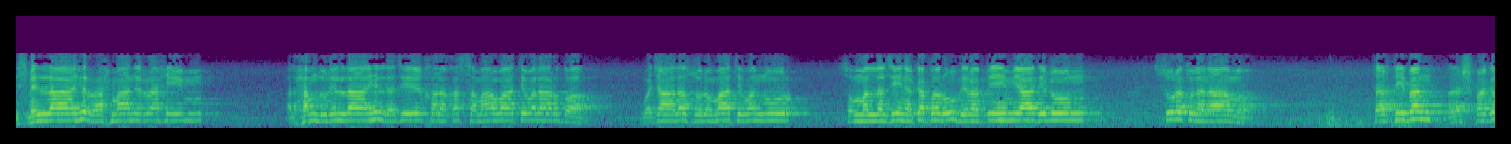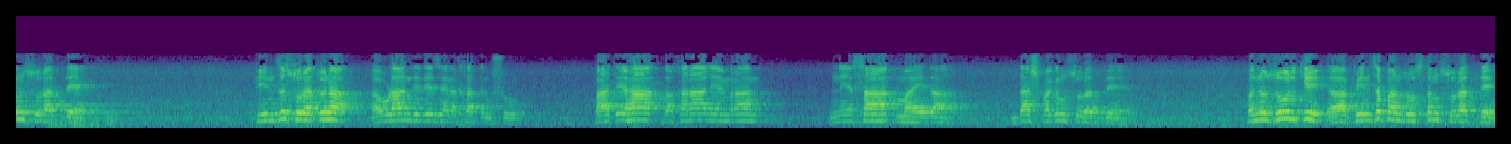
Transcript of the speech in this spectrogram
بسم الله الرحمن الرحيم الحمد لله الذي خلق السماوات والارض وجعل الظلمات والنور ثم الذين كفروا بربهم يعدلون سورة الانعام ترتیبا شپږم سورته ده پنځه سوراتونه اوړان دي دې څخه ختم شو فاتحه بقره ال عمران نساء مائده دا شپږم سورت ده په نزول کې 55م سورت ده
